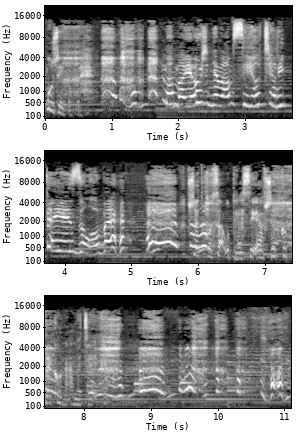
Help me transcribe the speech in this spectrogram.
Už je dobré. Mama, ja už nemám síl čeliť tej jej zlobe. Všetko sa utrasie a všetko prekonáme, cerka. Mami,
